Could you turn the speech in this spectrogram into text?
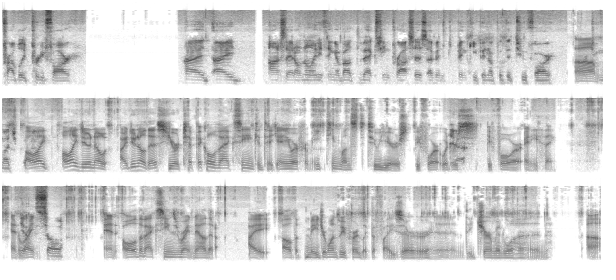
Probably pretty far. I, I honestly, I don't know anything about the vaccine process. I haven't been keeping up with it too far, or too Um, much. all um, I all I do know I do know this: your typical vaccine can take anywhere from eighteen months to two years before it would Yeah. rec- before anything. And yeah, right, So and all the vaccines right now that I all the major ones we've heard, like the Pfizer and the German one, um,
